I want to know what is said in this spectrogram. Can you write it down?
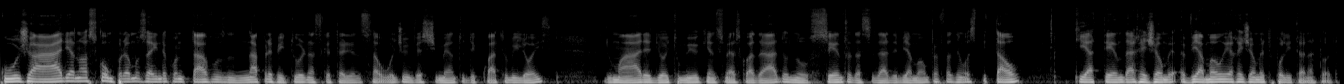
cuja área nós compramos ainda quando estávamos na prefeitura, na Secretaria de Saúde, um investimento de 4 milhões, de uma área de 8.500 metros quadrados no centro da cidade de Viamão para fazer um hospital que atenda a região Viamão e a região metropolitana toda.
